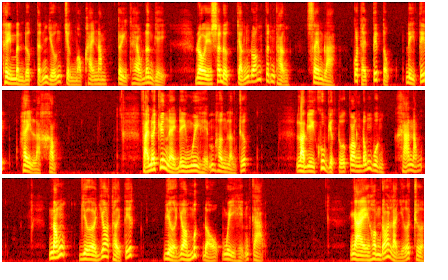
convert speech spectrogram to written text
thì mình được tĩnh dưỡng chừng 1-2 năm tùy theo đơn vị, rồi sẽ được chẩn đoán tinh thần xem là có thể tiếp tục đi tiếp hay là không. Phải nói chuyến này đi nguy hiểm hơn lần trước, là vì khu vực tụi con đóng quân khá nóng. Nóng vừa do thời tiết, vừa do mức độ nguy hiểm cao. Ngày hôm đó là giữa trưa,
